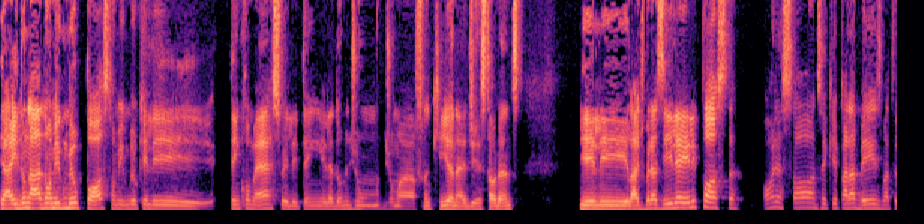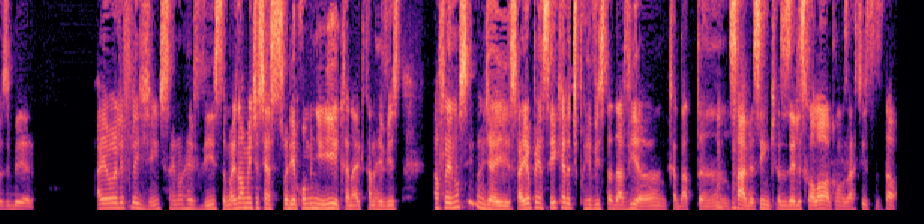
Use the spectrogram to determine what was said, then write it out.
E aí, do nada, um amigo meu posta, um amigo meu que ele tem comércio, ele tem, ele é dono de, um, de uma franquia, né, de restaurantes. E ele lá de Brasília, ele posta, olha só, não sei o que, parabéns, Matheus Ribeiro. Aí eu olhei e falei, gente, saindo uma revista. Mas normalmente, assim, a assessoria comunica, né, que tá na revista. Aí eu falei, não sei onde é isso. Aí eu pensei que era, tipo, revista da Avianca, da TAM, sabe? Assim, que às vezes eles colocam os artistas e tal.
